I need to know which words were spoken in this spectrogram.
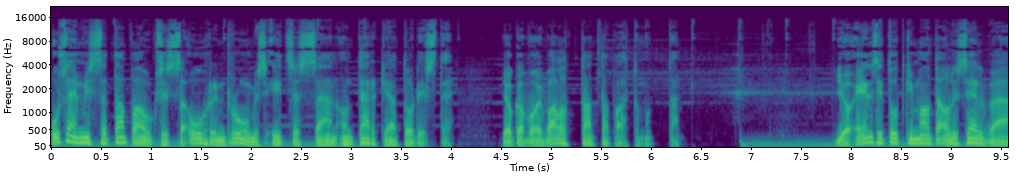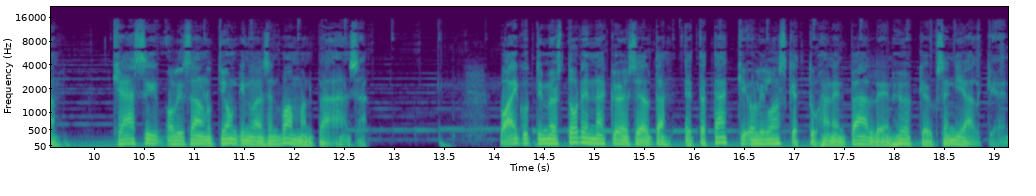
Useimmissa tapauksissa uhrin ruumis itsessään on tärkeä todiste, joka voi valottaa tapahtumutta – jo ensitutkimalta oli selvää, Cassie oli saanut jonkinlaisen vamman päähänsä. Vaikutti myös todennäköiseltä, että täkki oli laskettu hänen päälleen hyökkäyksen jälkeen.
